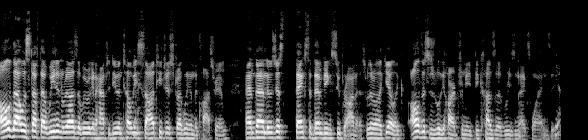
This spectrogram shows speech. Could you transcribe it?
all of that was stuff that we didn't realize that we were going to have to do until we saw teachers struggling in the classroom. And then it was just thanks to them being super honest, where they were like, "Yo, like all of this is really hard for me because of reason X, Y, and Z." Yeah.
